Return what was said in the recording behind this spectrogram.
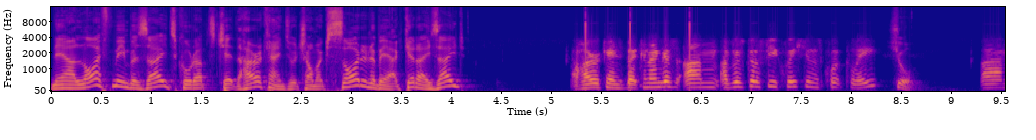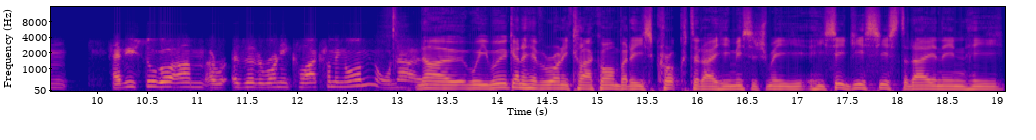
Now, life member Zaid's called up to chat the Hurricanes, which I'm excited about. G'day, Zaid. Hurricanes back, Kanangas. Um, I've just got a few questions quickly. Sure. Um, have you still got um? A, is it a Ronnie Clark coming on or no? No, we were going to have a Ronnie Clark on, but he's crook today. He messaged me. He said yes yesterday, and then he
